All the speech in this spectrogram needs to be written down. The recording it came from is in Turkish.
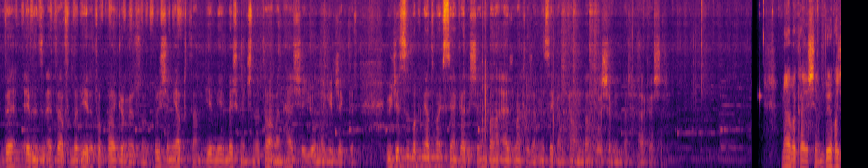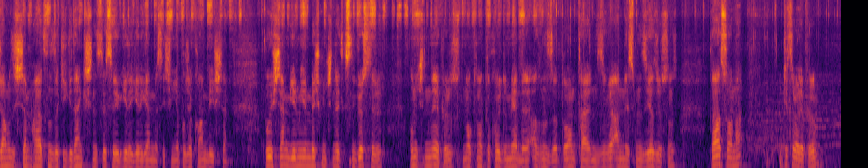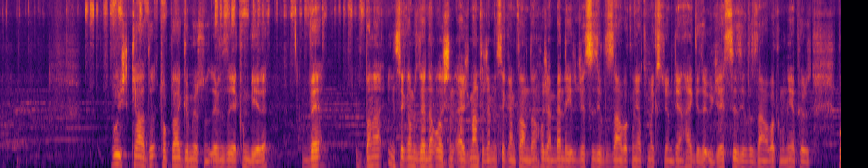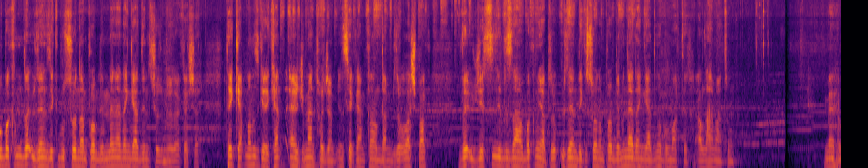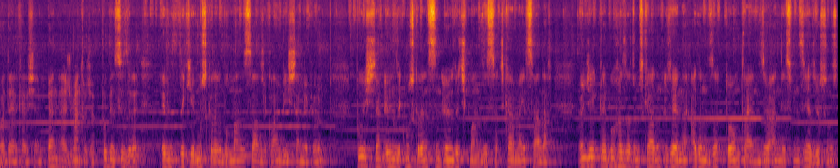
ve evinizin etrafında bir yere toprağa gömüyorsunuz. Bu işlemi yaptıktan 20-25 gün içinde tamamen her şey yoluna girecektir. Ücretsiz bakım yaptırmak isteyen kardeşlerim bana Ercüment Hocam Instagram kanalından ulaşabilirler arkadaşlar. Merhaba kardeşlerim. Bu yapacağımız işlem hayatınızdaki giden kişinin size sevgiyle geri gelmesi için yapılacak olan bir işlem. Bu işlem 20-25 gün içinde etkisini gösterir. Bunun için ne yapıyoruz? Nokta nokta koyduğum yerlere adınızı, doğum tarihinizi ve anne isminizi yazıyorsunuz. Daha sonra iki sıra yapıyorum. Bu iş kağıdı toprağa gömüyorsunuz evinize yakın bir yere ve bana Instagram üzerinden ulaşın Ercüment Hocam Instagram kanalından hocam ben de ücretsiz yıldızlama bakımı yaptırmak istiyorum diyen herkese ücretsiz yıldızlama bakımını yapıyoruz. Bu bakımda üzerinizdeki bu sorundan problemin nereden geldiğini çözümlüyoruz arkadaşlar. Tek yapmanız gereken Ercüment Hocam Instagram kanalından bize ulaşmak ve ücretsiz yıldızlama bakımı yaptırıp üzerindeki sorunun problemin nereden geldiğini bulmaktır. Allah'a emanet olun. Merhaba değerli kardeşlerim. Ben Ercüment Hoca. Bugün sizlere evinizdeki muskaları bulmanızı sağlayacak olan bir işlem yapıyorum. Bu işlem evinizdeki muskaların sizin önünüze çıkmanızı çıkarmayı sağlar. Öncelikle bu hazırladığımız kağıdın üzerine adınızı, doğum tarihinizi ve anne isminizi yazıyorsunuz.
